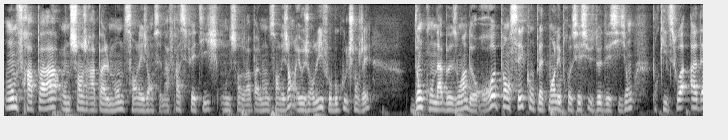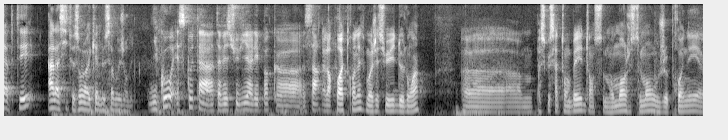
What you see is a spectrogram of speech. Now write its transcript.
on ne fera pas, on ne changera pas le monde sans les gens. C'est ma phrase fétiche. On ne changera pas le monde sans les gens. Et aujourd'hui, il faut beaucoup le changer. Donc, on a besoin de repenser complètement les processus de décision pour qu'ils soient adaptés à la situation dans laquelle nous sommes aujourd'hui. Nico, est-ce que tu avais suivi à l'époque euh, ça? Alors pour être honnête, moi j'ai suivi de loin. euh, parce que ça tombait dans ce moment justement où je prenais euh,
